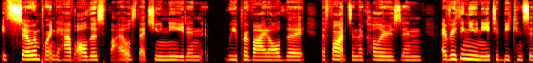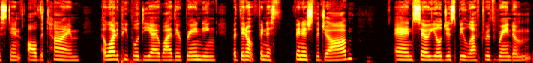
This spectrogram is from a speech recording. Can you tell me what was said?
it's so important to have all those files that you need. And we provide all the the fonts and the colors and everything you need to be consistent all the time. A lot of people DIY their branding, but they don't finish finish the job, and so you'll just be left with random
